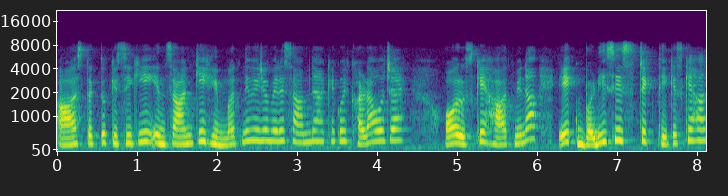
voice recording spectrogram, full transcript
आज तक तो किसी की, इंसान की हिम्मत नहीं हुई जो मेरे सामने आके कोई खड़ा हो जाए। और उसके हाथ में ना एक बड़ी सी स्टिक थी। किसके हाथ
